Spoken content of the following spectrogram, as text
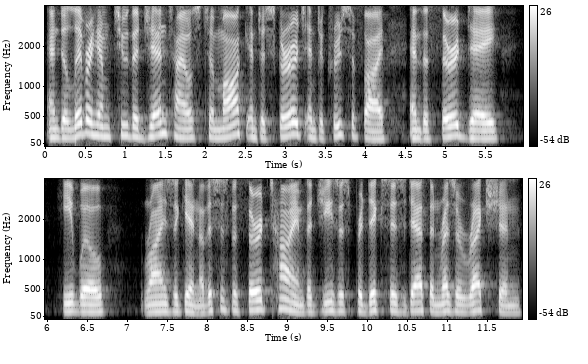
and deliver him to the Gentiles to mock and to scourge and to crucify, and the third day he will rise again. Now, this is the third time that Jesus predicts his death and resurrection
